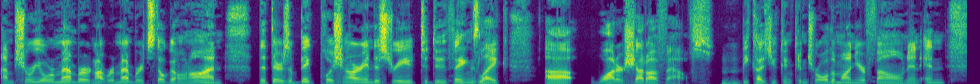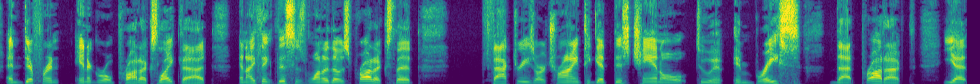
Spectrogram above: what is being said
I'm sure you'll remember, not remember, it's still going on. That there's a big push in our industry to do things like uh, water shutoff valves mm-hmm. because you can control them on your phone and and and different integral products like that. And I think this is one of those products that factories are trying to get this channel to embrace that product, yet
